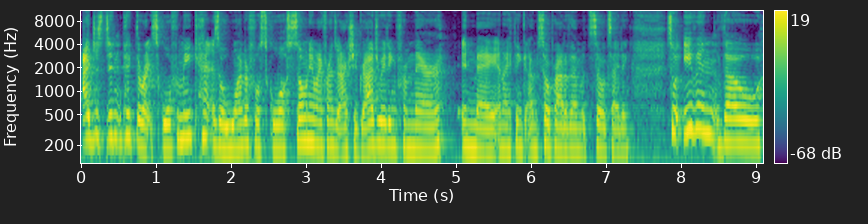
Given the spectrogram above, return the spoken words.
I, just didn't pick the right school for me. Kent is a wonderful school. So many of my friends are actually graduating from there in May, and I think I'm so proud of them. It's so exciting. So even though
